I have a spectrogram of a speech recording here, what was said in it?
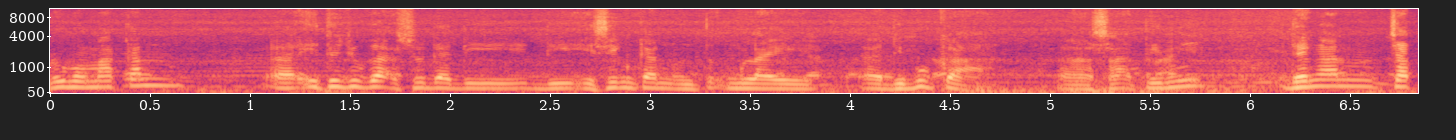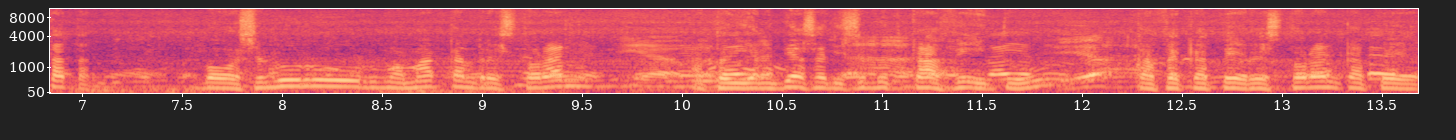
rumah makan itu juga sudah di, diizinkan untuk mulai dibuka saat ini dengan catatan bahwa seluruh rumah makan, restoran atau yang biasa disebut kafe itu, kafe-kafe restoran, kafe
